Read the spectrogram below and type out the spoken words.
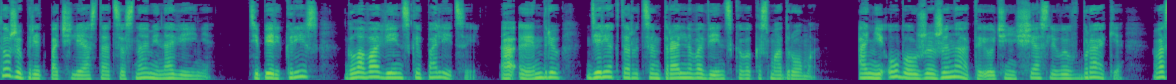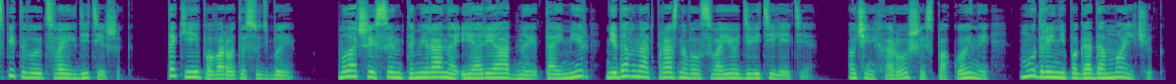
тоже предпочли остаться с нами на Вейне. Теперь Крис — глава вейнской полиции, а Эндрю — директор Центрального Вейнского космодрома. Они оба уже женаты и очень счастливы в браке, воспитывают своих детишек. Такие повороты судьбы. Младший сын Тамирана и Ариадны, Таймир, недавно отпраздновал свое девятилетие. Очень хороший, спокойный, мудрый не по годам мальчик.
